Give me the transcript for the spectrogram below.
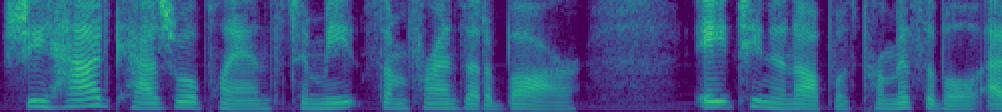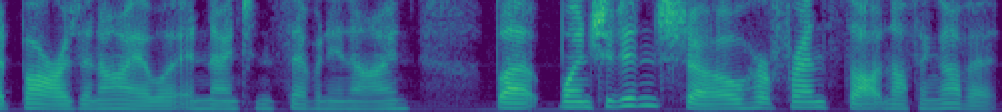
She had casual plans to meet some friends at a bar. 18 and up was permissible at bars in Iowa in 1979, but when she didn't show, her friends thought nothing of it.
